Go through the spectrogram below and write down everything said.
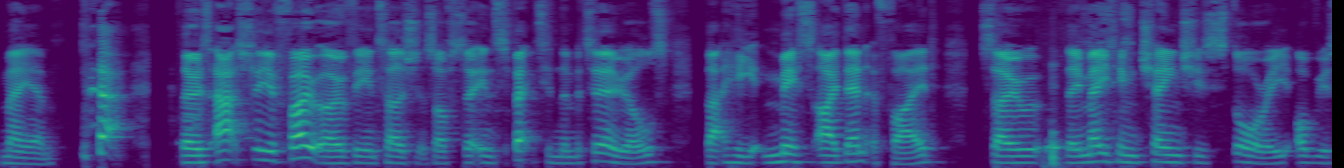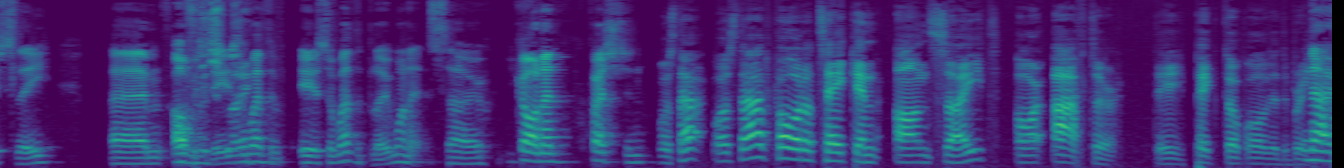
mayhem. there is actually a photo of the intelligence officer inspecting the materials that he misidentified. So they made him change his story. Obviously, um, obviously, it's a Obviously. weather. It's a weather balloon, wasn't it? So go on then. Question. Was that was that photo taken on site or after they picked up all the debris? No,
